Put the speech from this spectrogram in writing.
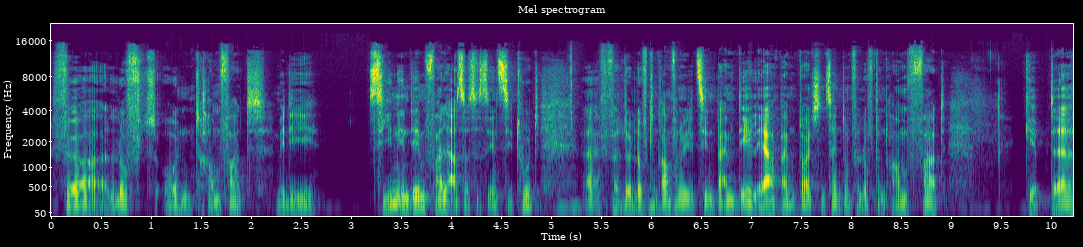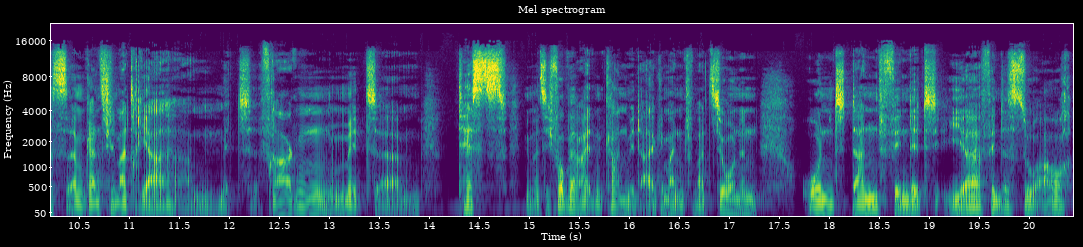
für Luft- und Raumfahrtmedizin in dem Fall, also das Institut äh, für Luft- und Raumfahrtmedizin beim DLR, beim Deutschen Zentrum für Luft- und Raumfahrt, gibt es ähm, ganz viel Material ähm, mit Fragen, mit ähm, Tests, wie man sich vorbereiten kann, mit allgemeinen Informationen. Und dann findet ihr, findest du auch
